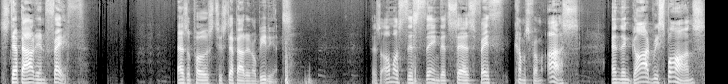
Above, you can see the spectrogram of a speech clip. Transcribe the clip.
step out in faith as opposed to step out in obedience. There's almost this thing that says faith comes from us, and then God responds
